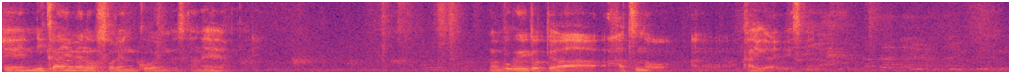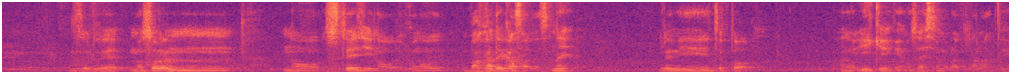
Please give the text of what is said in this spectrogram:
えー、2回目のソ連公演ですかね、まあ、僕にとっては初のあの海外ですから。それで、まあ、ソ連のステージのこのバカでかさですね。それにちょっとあのいい経験をさせてもらったなという。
